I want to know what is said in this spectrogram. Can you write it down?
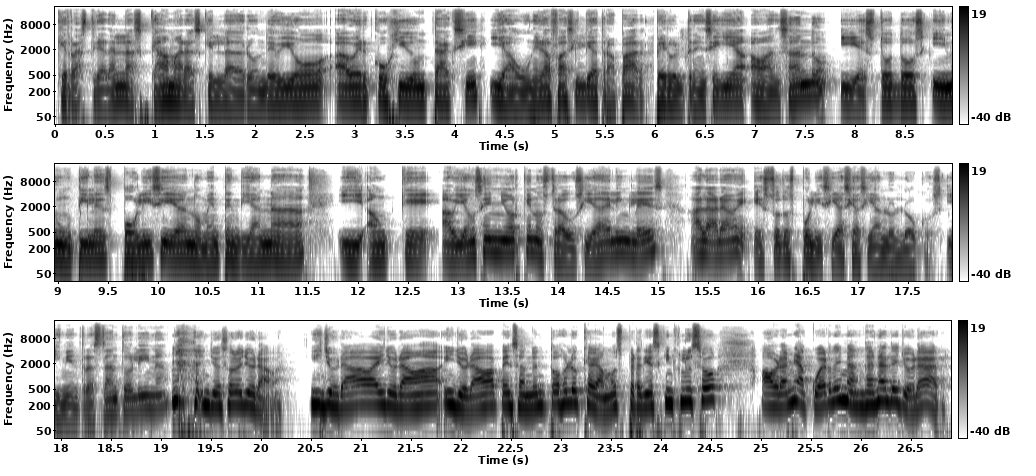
que rastrearan las cámaras, que el ladrón debió haber cogido un taxi y aún era fácil de atrapar, pero el tren seguía avanzando y estos dos inútiles policías no me entendían nada y aunque había un señor que nos traducía del inglés, al árabe, estos dos policías se hacían los locos. Y mientras tanto, Lina... Yo solo lloraba. Y lloraba y lloraba y lloraba pensando en todo lo que habíamos perdido. Es que incluso ahora me acuerdo y me dan ganas de llorar.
